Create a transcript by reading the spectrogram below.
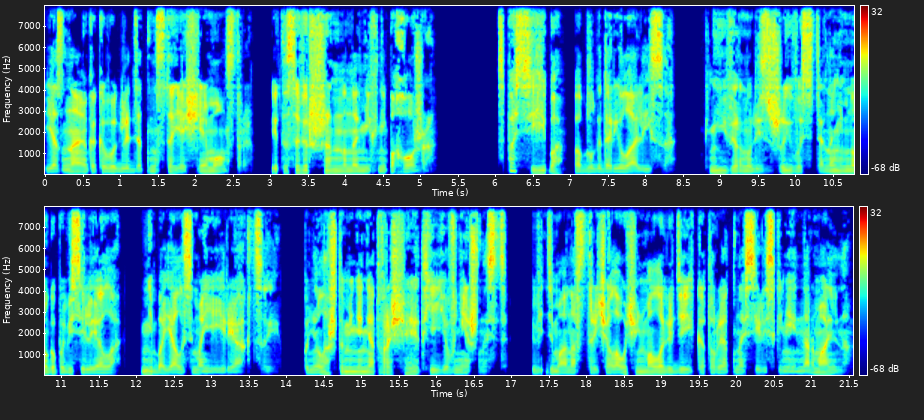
я знаю, как выглядят настоящие монстры, и ты совершенно на них не похожа». «Спасибо», — поблагодарила Алиса. К ней вернулись живость, она немного повеселела, не боялась моей реакции. Поняла, что меня не отвращает ее внешность. Видимо, она встречала очень мало людей, которые относились к ней нормально.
